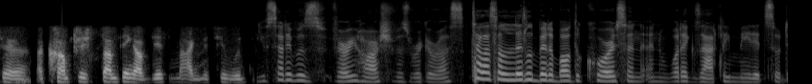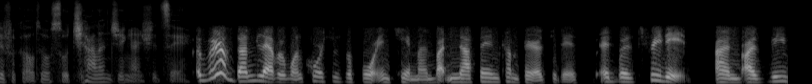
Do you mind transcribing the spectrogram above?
to accomplish something of this magnitude. You said it was very harsh, it was rigorous. Tell us a little bit about the course and, and what exactly made it so difficult or so challenging, I should say. We have done level one courses before in Cayman, but nothing compared to this. It was three days. And as we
